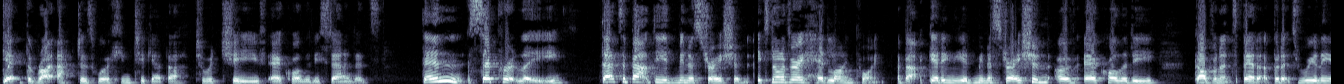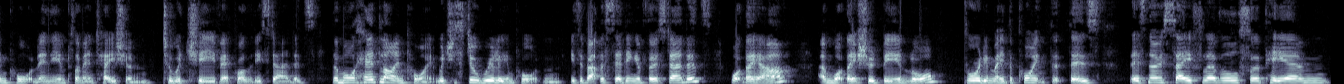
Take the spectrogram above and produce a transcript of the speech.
get the right actors working together to achieve air quality standards. Then, separately, that's about the administration. It's not a very headline point about getting the administration of air quality governance better, but it's really important in the implementation to achieve air quality standards. The more headline point, which is still really important, is about the setting of those standards, what they are, and what they should be in law. I've already made the point that there's there's no safe level for PM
